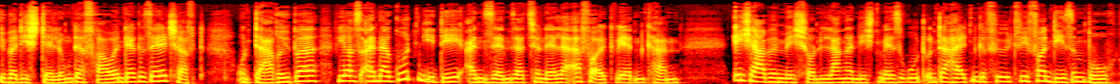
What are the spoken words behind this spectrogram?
über die Stellung der Frau in der Gesellschaft und darüber, wie aus einer guten Idee ein sensationeller Erfolg werden kann. Ich habe mich schon lange nicht mehr so gut unterhalten gefühlt wie von diesem Buch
